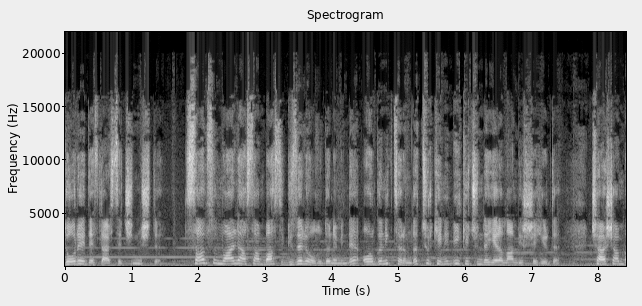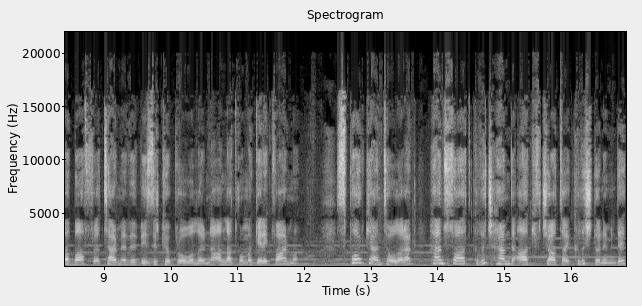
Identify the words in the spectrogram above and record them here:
Doğru hedefler seçilmişti. Samsun Vali Hasan Bahsi Güzeloğlu döneminde organik tarımda Türkiye'nin ilk üçünde yer alan bir şehirdi. Çarşamba, Bafra, Terme ve Vezirköprü ovalarını anlatmama gerek var mı? Spor kenti olarak hem Suat Kılıç hem de Akif Çağatay Kılıç döneminde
